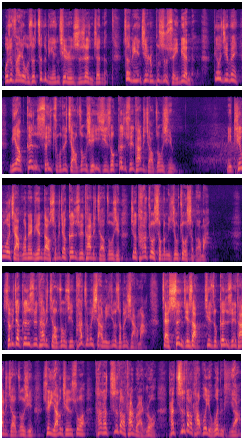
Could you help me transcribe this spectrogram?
我就发现，我说这个年轻人是认真的，这个年轻人不是随便的。弟兄姐妹，你要跟随主的脚中行，一起说跟随他的脚中行。你听我讲过那篇道，什么叫跟随他的脚中心？就他做什么你就做什么嘛。什么叫跟随他的脚中心？他怎么想你就怎么想嘛。在圣洁上，记住跟随他的脚中心。所以杨琴说，他他知道他软弱，他知道他会有问题啊，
